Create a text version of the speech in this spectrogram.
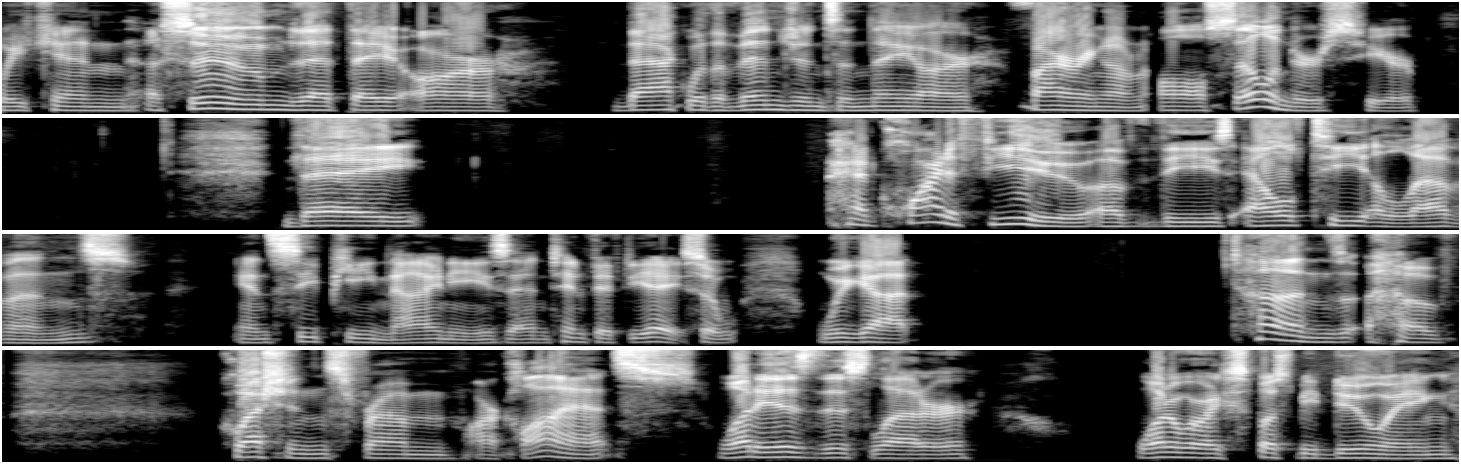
we can assume that they are back with a vengeance and they are firing on all cylinders here. They had quite a few of these LT11s and CP90s and 1058. So we got tons of questions from our clients. What is this letter? What are we supposed to be doing?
